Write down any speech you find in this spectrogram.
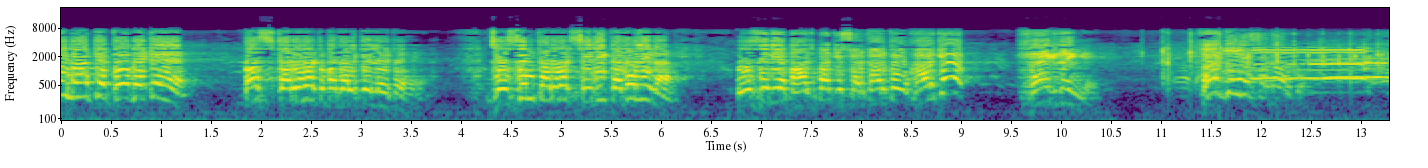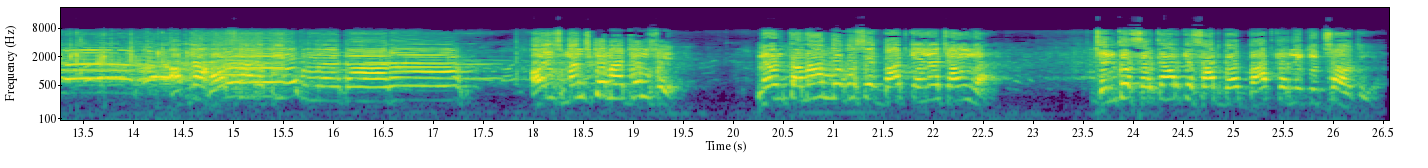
ही माँ के दो बेटे हैं, बस करवट बदल के लेटे हैं। जिस दिन करवट सीधी कदर ली ना, उस दिन ये भाजपा की सरकार को उखाड़ के फेंक देंगे। फेंक देंगे सरकार को। अपना हौसला रखिए और इस मंच के माध्यम से मैं उन तमाम लोगों से एक बात कहना चाहूँगा, जिनको सरकार के साथ बहुत बात करने की इच्छा होती है।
